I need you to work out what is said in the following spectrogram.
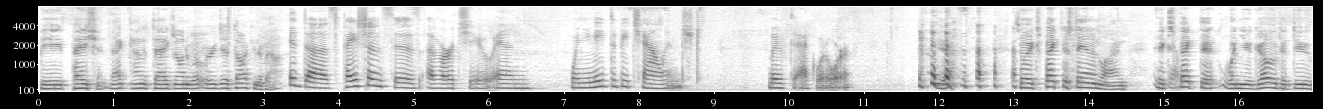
be patient. That kind of tags on to what we were just talking about. It does. Patience is a virtue, and when you need to be challenged, move to Ecuador. Yeah. so expect to stand in line. Expect that when you go to do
